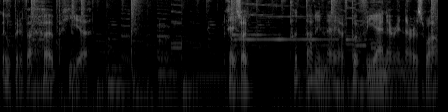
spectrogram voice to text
little bit of a hub here. Okay so I've put that in there. I've put Vienna in there as well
